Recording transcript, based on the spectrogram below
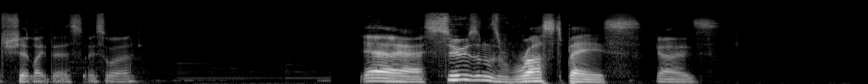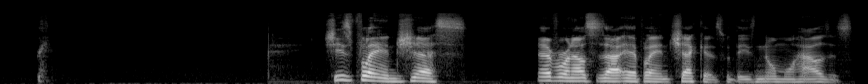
shit like this, I swear. Yeah, Susan's Rust base, guys. She's playing chess. Everyone else is out here playing checkers with these normal houses.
